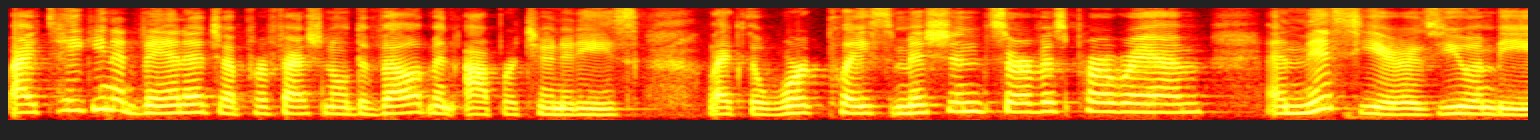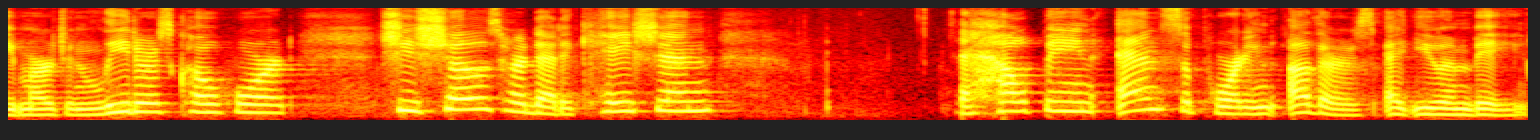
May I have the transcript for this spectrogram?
By taking advantage of professional development opportunities like the Workplace Mission Service Program and this year's UMB Emerging Leaders Cohort, she shows her dedication to helping and supporting others at UMB.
